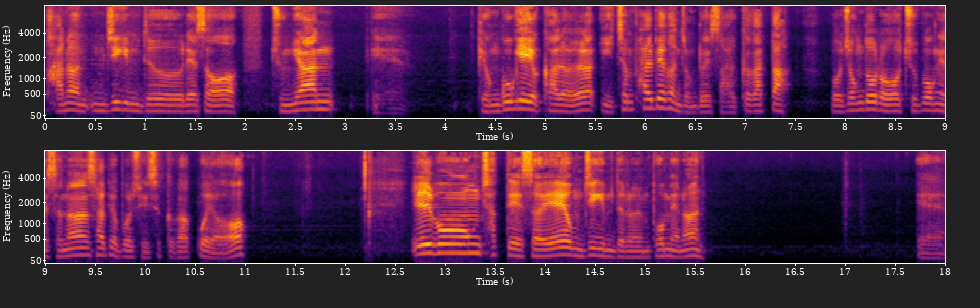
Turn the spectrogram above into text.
가는 움직임들에서 중요한 예, 변곡의 역할을 2,800원 정도에서 할 것 같다. 이 정도로 주봉에서는 살펴볼 수 있을 것 같고요. 일봉 차트에서의 움직임들을 보면은 예.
